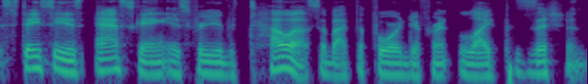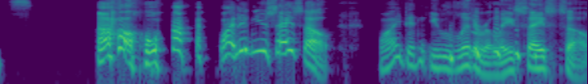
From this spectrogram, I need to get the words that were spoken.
Stacy is asking is for you to tell us about the four different life positions. Oh, why didn't you say so? Why didn't you literally say so?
